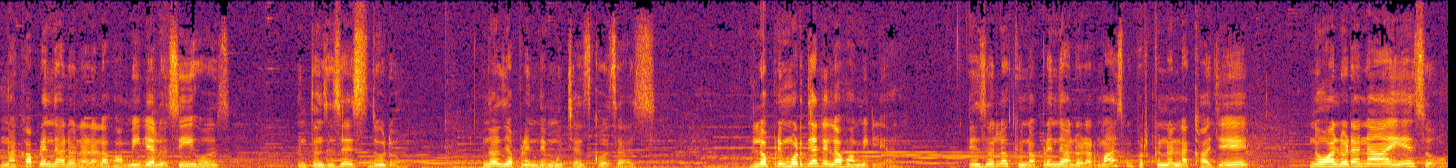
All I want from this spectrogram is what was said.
uno acá aprende a valorar a la familia, a los hijos, entonces es duro, no se aprende muchas cosas. Lo primordial es la familia, eso es lo que uno aprende a valorar más, porque uno en la calle no valora nada de eso,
